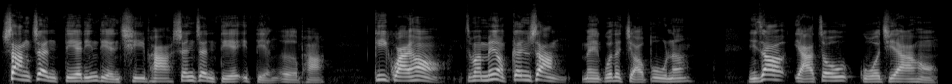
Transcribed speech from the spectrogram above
上证跌零点七趴，深圳跌一点二趴。奇怪哈，怎么没有跟上美国的脚步呢？你知道亚洲国家哈，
